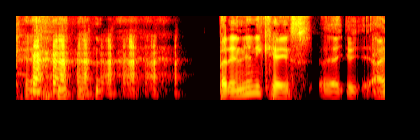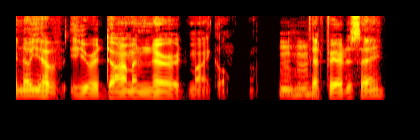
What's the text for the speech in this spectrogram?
Okay. but in any case, uh, I know you have you're a Dharma nerd, Michael. hmm Is that fair to say?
